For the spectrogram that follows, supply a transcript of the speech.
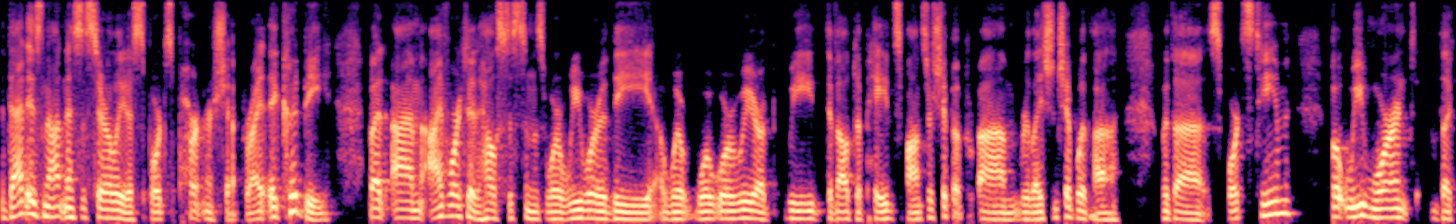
that is not necessarily a sports partnership, right? It could be, but um, I've worked at health systems where we were the where, where we are we developed a paid sponsorship um, relationship with a with a sports team, but we weren't the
